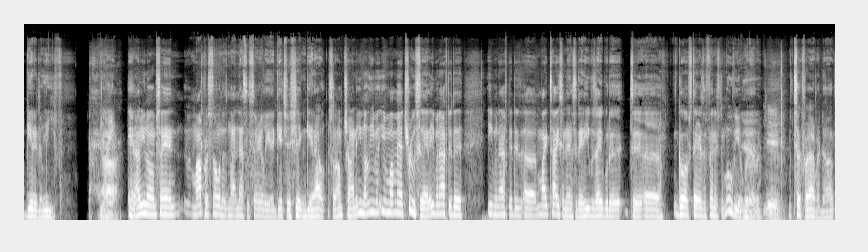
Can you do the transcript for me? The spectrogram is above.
get her to leave. Like, and I, you know what I'm saying, my persona is not necessarily a get your shit and get out. So I'm trying to, you know, even even my man True said, even after the even after the uh, Mike Tyson incident, he was able to to uh, go upstairs and finish the movie or whatever. Yeah. It took forever, dog.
